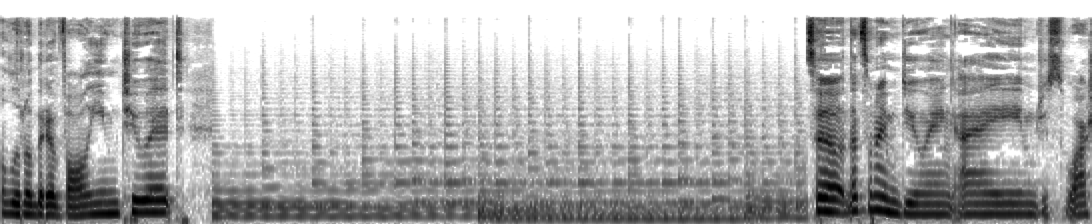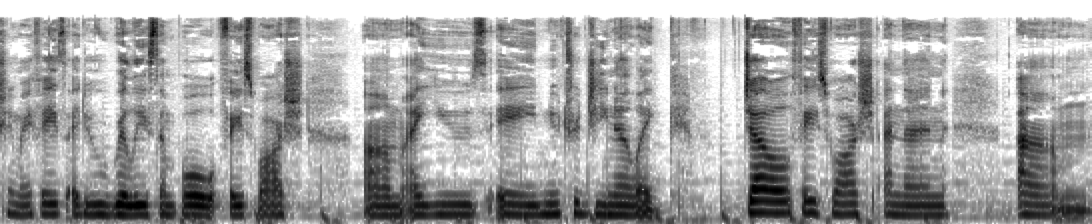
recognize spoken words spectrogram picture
a little bit of volume to it. So that's what I'm doing. I'm just washing my face. I do really simple face wash. Um, I use a Neutrogena like gel face wash and then um,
